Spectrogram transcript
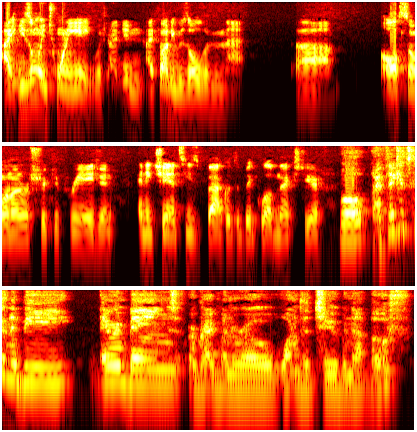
I, he's only 28, which I didn't. I thought he was older than that. Uh, also an unrestricted free agent. Any chance he's back with the big club next year? Well, I think it's going to be Aron Baynes or Greg Monroe, one of the two, but not both.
